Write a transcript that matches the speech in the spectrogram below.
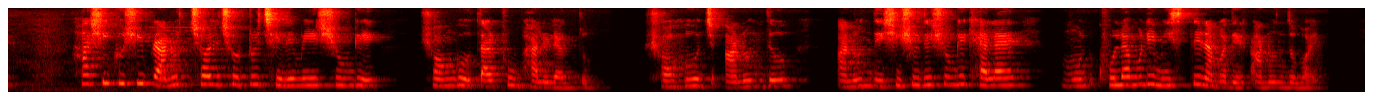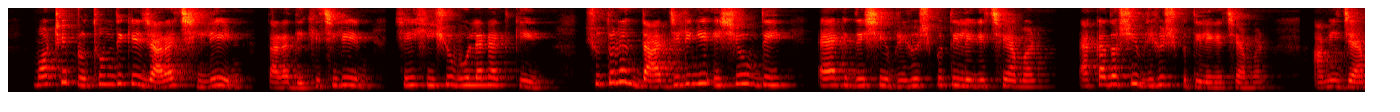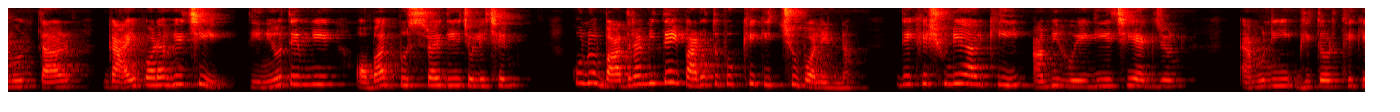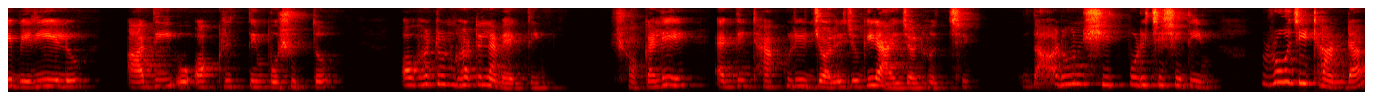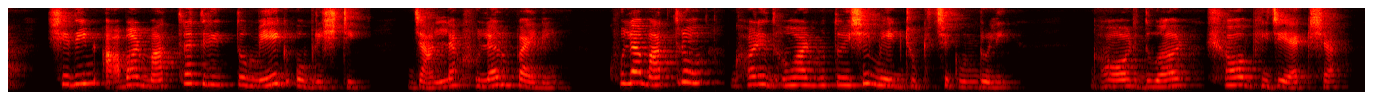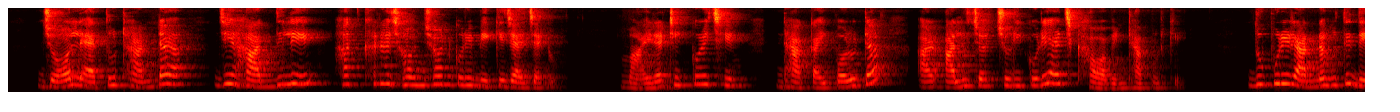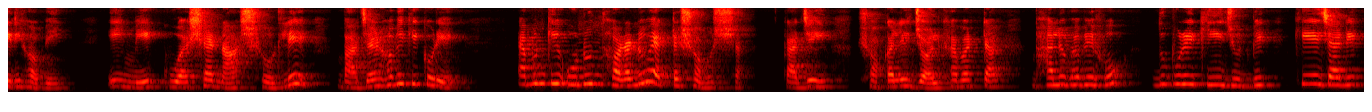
হাসি খুশি প্রাণোচ্ছল ছোট ছেলে মেয়ের সঙ্গে সঙ্গ তার খুব ভালো লাগতো। সহজ, আনন্দ, আনন্দে শিশুদের সঙ্গে খেলায় মন, খোলা মনে মিশতেন আমাদের আনন্দময়। মঠে প্রথম দিকে যারা ছিলেন, তারা দেখেছিলেন সেই শিশু ভোলানাথকে। সুতরাং দার্জিলিংয়ে এসে অবধি এক দেশে বৃহস্পতি লেগেছে আমার, একাদশী বৃহস্পতি লেগেছে আমার। আমি যেমন তার গায়ে পড়া হয়েছি, তিনিও তেমনি অবাধ প্রশ্রয় দিয়ে চলেছেন। কোনো বাদরামিতেই পারতপক্ষে কিচ্ছু বলেন না। দেখে শুনে আর কি আমি হয়ে গিয়েছি একজন। এমনই ভিতর থেকে বেরিয়ে এলো আদি ও অকৃত্রিম পশুত্ব অঘটন ঘটালাম একদিন। সকালে একদিন ঠাকুরের জলেযোগের আয়োজন হচ্ছে। দারুণ শীত পড়েছে সেদিন। রোজই ঠান্ডা। সেদিন আবার মাত্রাতিরিক্ত মেঘ ও বৃষ্টি। জানলা খোলার উপায় নেই। খোলা মাত্র ঘরে ধোঁয়ার মতো এসে মেঘ ঢুকছে কুণ্ডলি। ঘর, দুয়ার সব ভিজে একসা। জল এত ঠান্ডা যে হাত দিলে হাতখানা ঝনঝন করে বেঁকে যায় যেন। মায়েরা ঠিক করেছেন, ঢাকাই পরোটা আর আলু চচ্চড়ি করে আজ খাওয়াবেন ঠাকুরকে। দুপুরে রান্না হতে দেরি হবেই। এই মেঘ কুয়াশা না সরলে বাজার হবে কি করে? এমনকি উনুন ধরানোও একটা সমস্যা। কাজেই সকালের জলখাবারটা ভালোভাবে হোক, দুপুরে কী জুটবে কে জানে?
